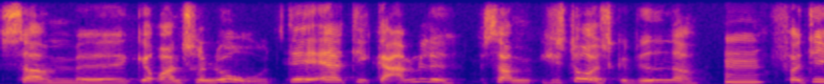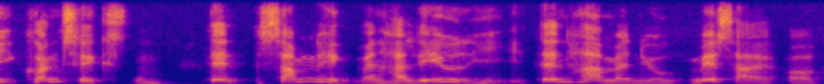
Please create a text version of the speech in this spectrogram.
som øh, gerontolog, det er de gamle som historiske vidner. Mm. Fordi konteksten, den sammenhæng, man har levet i, den har man jo med sig, og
